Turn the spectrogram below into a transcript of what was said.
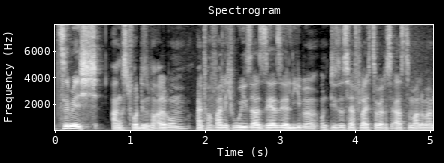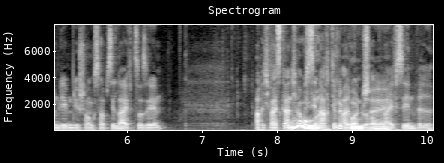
ziemlich Angst vor diesem Album, einfach weil ich Weezer sehr, sehr liebe und dieses Jahr vielleicht sogar das erste Mal in meinem Leben die Chance habe, sie live zu sehen. Aber ich weiß gar nicht, ob ich sie uh, nach dem Album überhaupt live sehen will.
